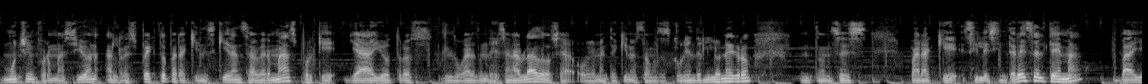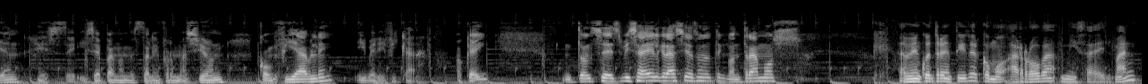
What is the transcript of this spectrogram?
mucha información al respecto para quienes quieran saber más, porque ya hay otros lugares donde se han hablado, o sea, obviamente aquí no estamos descubriendo el hilo negro, entonces, para que si les interesa el tema, vayan este, y sepan dónde está la información confiable y verificada, ¿ok? Entonces, Misael, gracias, ¿dónde te encontramos? A mí me encuentran en Twitter como arroba misaelman.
